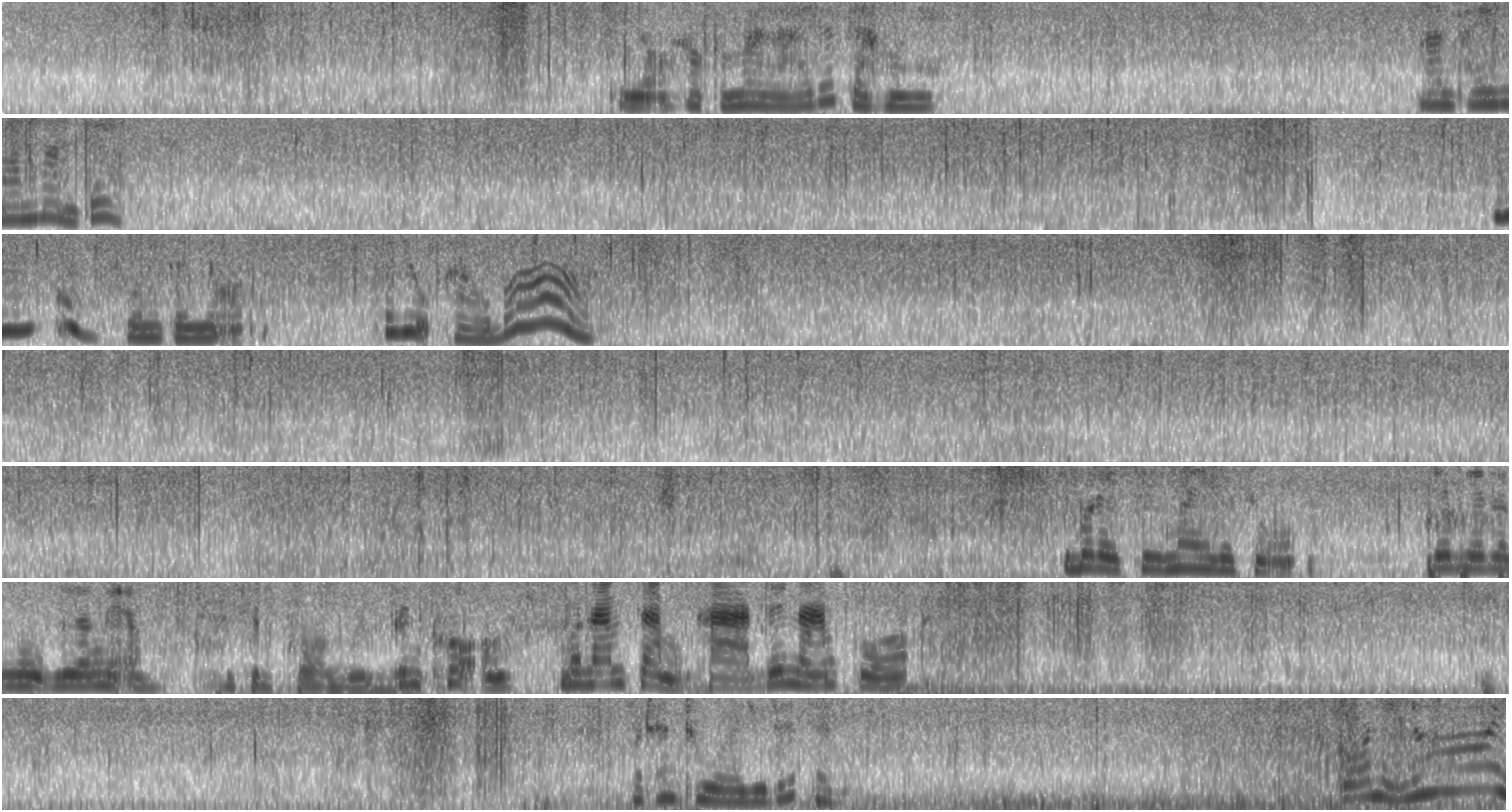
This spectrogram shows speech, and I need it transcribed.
พี่น้องเฮาก็มาหลายเด้อจ้ะมื้อนี้งานไผมันมันจ้ะอืมฝนก็หย่อยพา ยุเข้าบ่สิบ่ได้ซื้อใหม่บ่สูงเก็บเฮ็ดละงูกเรืองแล้วเป็นของเบิ่เลเป็ยนของบ่น้ำสำขาดด้วยน้ำเกา มาท่านทัวร์อยู่เด้อจันเก้อนนิดน้อย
